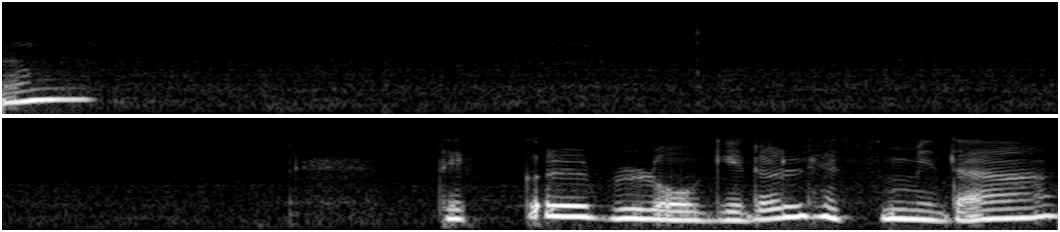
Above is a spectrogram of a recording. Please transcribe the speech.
지금 댓글 불러오기를 했습니다.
